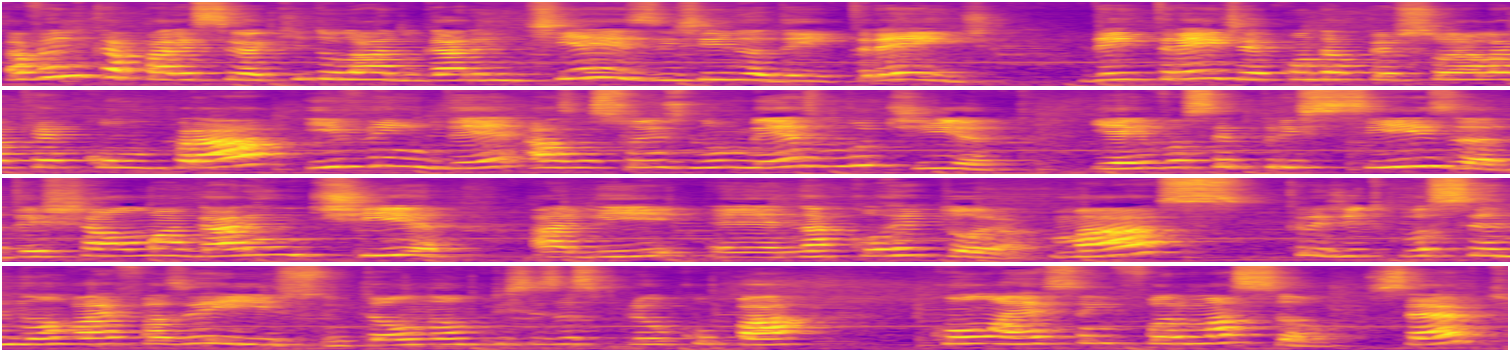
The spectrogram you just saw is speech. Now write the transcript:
Tá vendo que apareceu aqui do lado garantia exigida day trade? Day trade é quando a pessoa ela quer comprar e vender as ações no mesmo dia. E aí você precisa deixar uma garantia ali é, na corretora. Mas acredito que você não vai fazer isso, então não precisa se preocupar com essa informação, certo?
